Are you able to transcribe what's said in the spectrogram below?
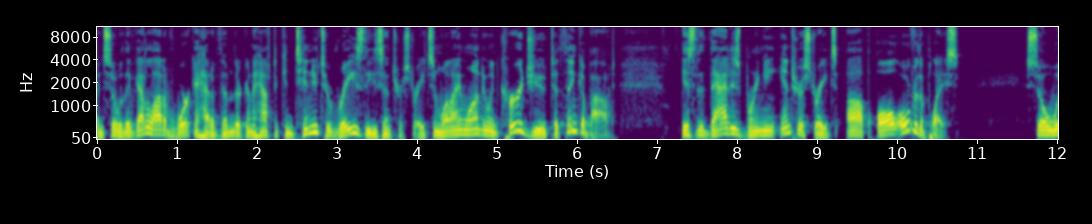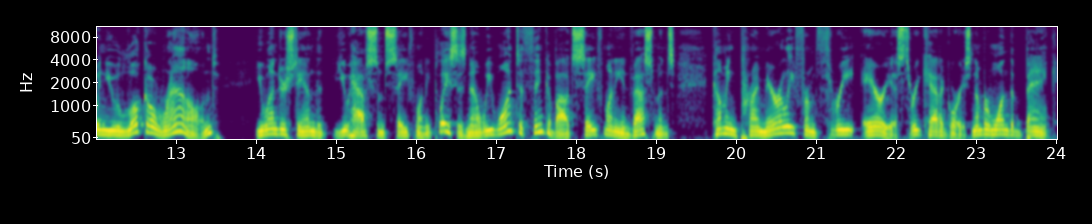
And so they've got a lot of work ahead of them. They're going to have to continue to raise these interest rates. And what I want to encourage you to think about is that that is bringing interest rates up all over the place. So when you look around, you understand that you have some safe money places. Now we want to think about safe money investments coming primarily from three areas, three categories. Number one, the bank.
